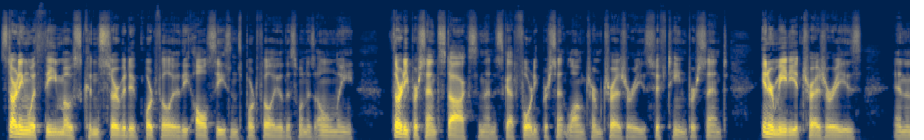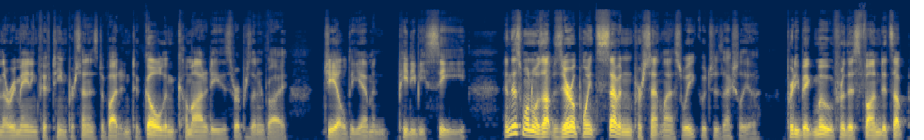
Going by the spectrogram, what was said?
starting with the most conservative portfolio, the all seasons portfolio. This one is only 30% stocks, and then it's got 40% long term treasuries, 15% intermediate treasuries, and then the remaining 15% is divided into gold and commodities, represented by GLDM and PDBC. And this one was up 0.7% last week, which is actually a pretty big move for this fund. It's up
